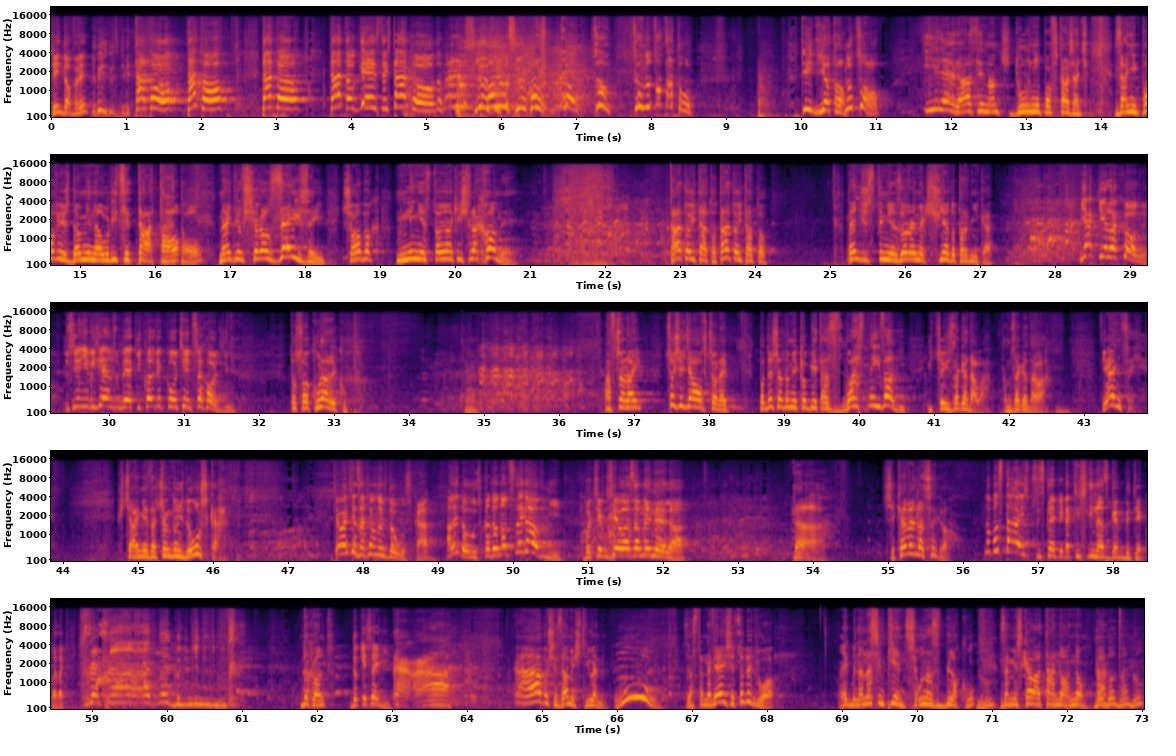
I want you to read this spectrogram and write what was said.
Dzień dobry. Tato! Tato! Tato! Tato, gdzie jesteś, tato? To- Mariusz! Mariusz! Co? Co? Co? No co, tato? Ty idioto! No co? Ile razy mam ci durniu powtarzać? Zanim powiesz do mnie na ulicy tato, Tato? najpierw się rozejrzyj, czy obok mnie nie stoją jakieś lachony. Tato i tato, tato i tato. Będziesz z tym jęzorem jak świnia do parnika. Jakie lachony? Przecież ja nie widziałem, żeby jakikolwiek koło ciebie przechodził. To są okulary kup. A wczoraj? Co się działo wczoraj? Podeszła do mnie kobieta z własnej woli i coś zagadała. Tam zagadała. Więcej. Chciała mnie zaciągnąć do łóżka. Chciała cię zaciągnąć do łóżka, ale do łóżka do noclegowni, bo cię wzięła za menela. Ta. Ciekawe dlaczego. No bo stałeś przy sklepie i tak ci ślina z gęby ciekła, tak Dokąd? do kieszeni. A, a bo się zamyśliłem. Uuu. Zastanawiałem się, co by było, jakby na naszym piętrze, u nas w bloku, zamieszkała ta, no, no, ta, no, no.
